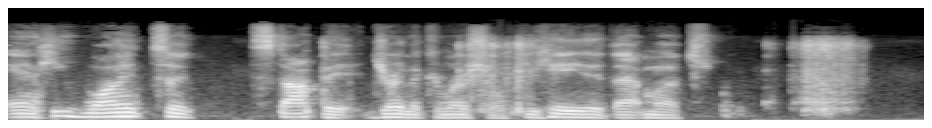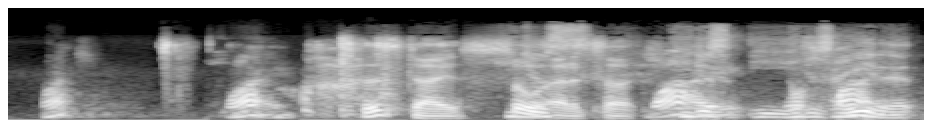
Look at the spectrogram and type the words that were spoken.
and he wanted to stop it during the commercial. He hated it that much. What? Why? this guy is so just- out of touch. Why? He just he It just hated it.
